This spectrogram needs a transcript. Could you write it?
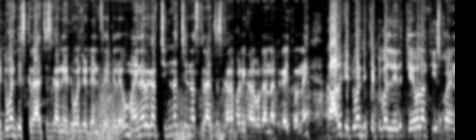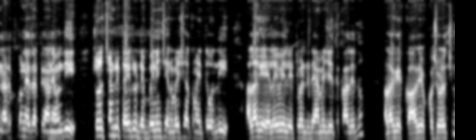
ఎటువంటి స్క్రాచెస్ కానీ ఎటువంటి డెన్స్ అయితే లేవు. మైనర్గా చిన్న చిన్న స్క్రాచెస్ కనపడి కనపడనట్టుగా అయితే ఉన్నాయి. కారుకి ఎటువంటి పెట్టుబడి లేదు. కేవలం తీసుకొని నడుపుకునేటట్టుగానే ఉంది. చూడొచ్చండి టైర్ డెబ్బై నుంచి ఎనభై శాతం అయితే ఉంది. అలాగే ఎలవేలు ఎటువంటి డ్యామేజ్ అయితే కాలేదు. అలాగే కారు యొక్క చూడొచ్చు.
